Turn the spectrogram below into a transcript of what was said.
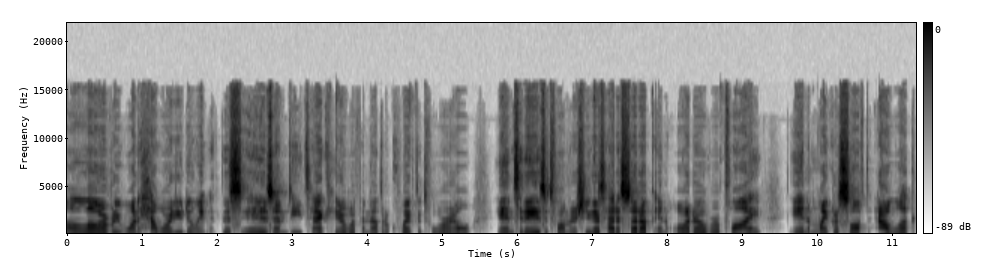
Hello everyone, how are you doing? This is MD Tech here with another quick tutorial. In today's tutorial, I'm going to show you guys how to set up an auto reply in Microsoft Outlook.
